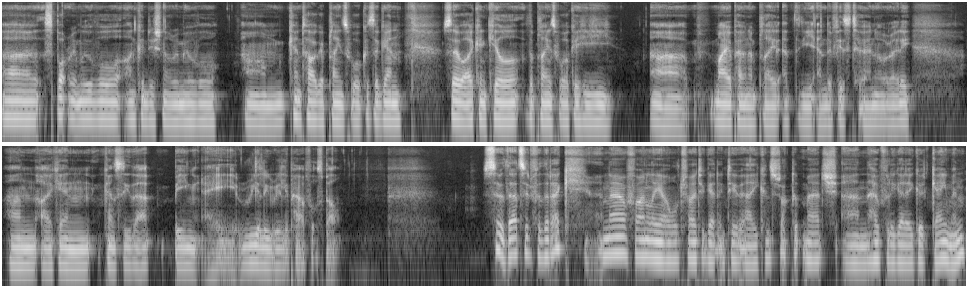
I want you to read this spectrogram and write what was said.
uh, spot removal, unconditional removal, um, can target planeswalkers again, so I can kill the planeswalker he, uh, my opponent played at the end of his turn already, and I can can see that being a really really powerful spell. So that's it for the deck. And now finally I will try to get into a constructed match and hopefully get a good game in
